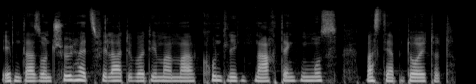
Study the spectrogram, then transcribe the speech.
eben da so ein Schönheitsfehler hat, über den man mal grundlegend nachdenken muss, was der bedeutet.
